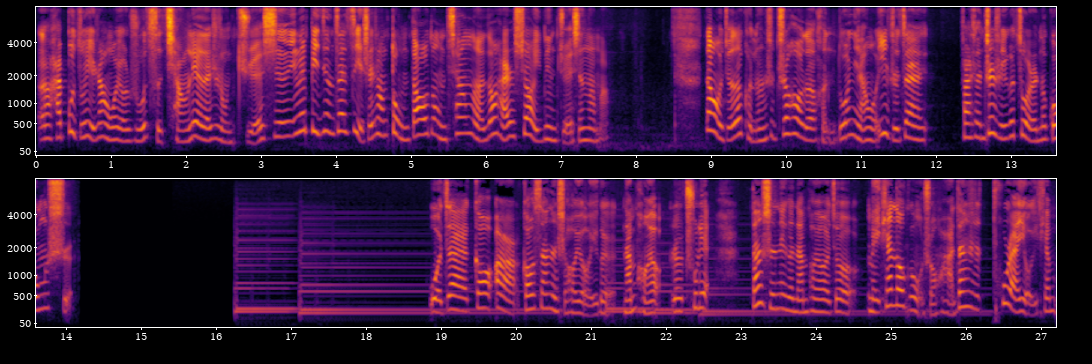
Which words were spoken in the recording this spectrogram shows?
呃，还不足以让我有如此强烈的这种决心，因为毕竟在自己身上动刀动枪的，都还是需要一定决心的嘛。但我觉得可能是之后的很多年，我一直在发现这是一个做人的公式。我在高二、高三的时候有一个男朋友，就是初恋。当时那个男朋友就每天都跟我说话，但是突然有一天。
